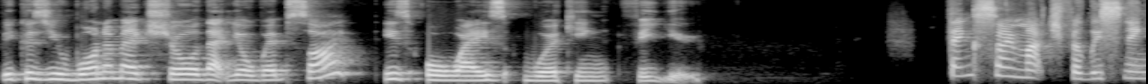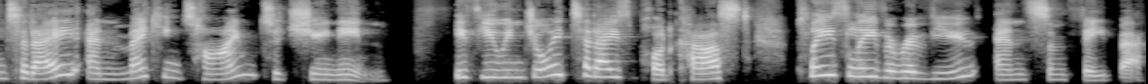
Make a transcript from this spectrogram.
because you want to make sure that your website is always working for you. Thanks so much for listening today and making time to tune in. If you enjoyed today's podcast, please leave a review and some feedback.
